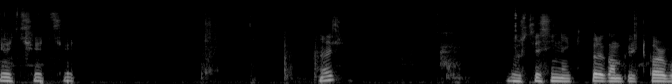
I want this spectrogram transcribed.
Shit, shit, shit. বুঝতেছি না কি করে কমপ্লিট করব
